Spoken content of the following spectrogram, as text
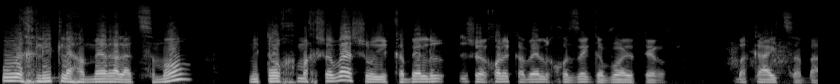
הוא החליט להמר על עצמו מתוך מחשבה שהוא יקבל, שהוא יכול לקבל חוזה גבוה יותר בקיץ הבא.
